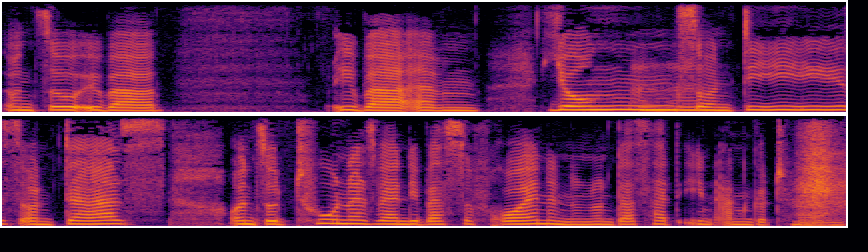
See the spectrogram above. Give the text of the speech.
Und so über über ähm, Jungs und dies und das und so tun, als wären die beste Freundinnen und das hat ihn angetönt.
